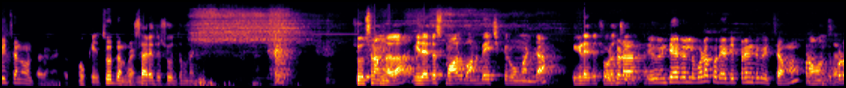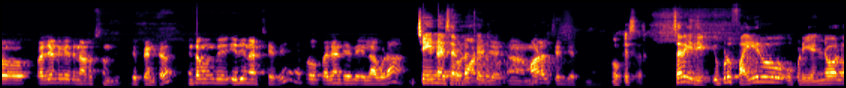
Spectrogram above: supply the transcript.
కిచెన్ ఉంటది అన్నట్టు ఓకే. చూద్దాం. ఒకసారి అయితే చూద్దాం రండి. చూస్తున్నాం కదా ఇదైతే స్మాల్ వన్ బిహెచ్కి రూమ్ అంట. ఇక్కడైతే ఇక్కడ చూడొచ్చు ఇంటీరియర్ కూడా కొద్దిగా డిఫరెంట్గా ఇచ్చాము. ఇప్పుడు ప్రజెంట్గా ఇది నడుస్తుంది డిఫరెంట్ ఇంతకు ముందు ఇది నడిచేది ఇప్పుడు ప్రజెంట్ ఇది ఇలా కూడా చేంజ్ చేశారు మోడల్ చేంజ్ చేస్తుంది ఓకే సార్ సరే ఇది ఇప్పుడు ఫైర్ ఇప్పుడు ఎండ వల్ల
